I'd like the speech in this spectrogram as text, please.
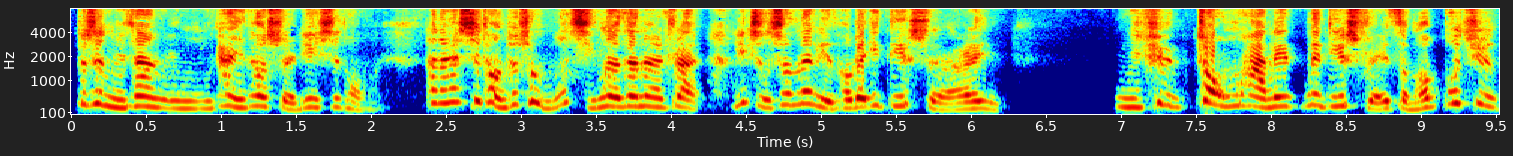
就是你像你看一套水利系统，它那个系统就是无情的在那转，你只是那里头的一滴水而已。你去咒骂那那滴水，怎么不去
